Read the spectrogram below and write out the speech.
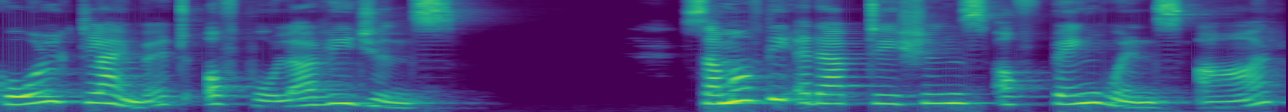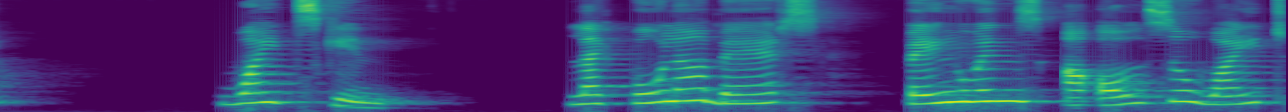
cold climate of polar regions. Some of the adaptations of penguins are white skin. Like polar bears, penguins are also white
